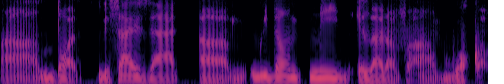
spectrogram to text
Um, but besides that, um, we don't need a lot of um, workup.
